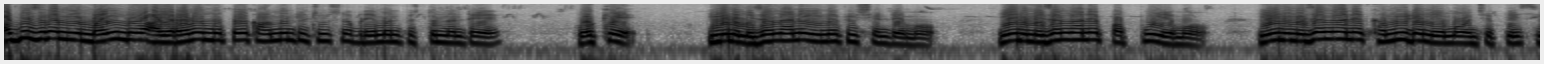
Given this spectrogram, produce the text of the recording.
ఆబ్వియస్గా మీ మైండ్ ఆ ఇరవై ముప్పై కామెంట్లు చూసినప్పుడు ఏమనిపిస్తుందంటే ఓకే ఈయన నిజంగానే ఇన్ఎఫిషియెంట్ ఏమో ఈయన నిజంగానే పప్పు ఏమో నేను నిజంగానే కమీడియన్ ఏమో అని చెప్పేసి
